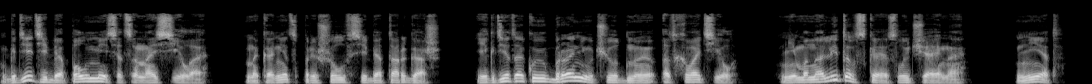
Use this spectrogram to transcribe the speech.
«Где тебя полмесяца носило?» — наконец пришел в себя торгаш. «И где такую броню чудную отхватил?» Не монолитовская, случайно?» «Нет,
